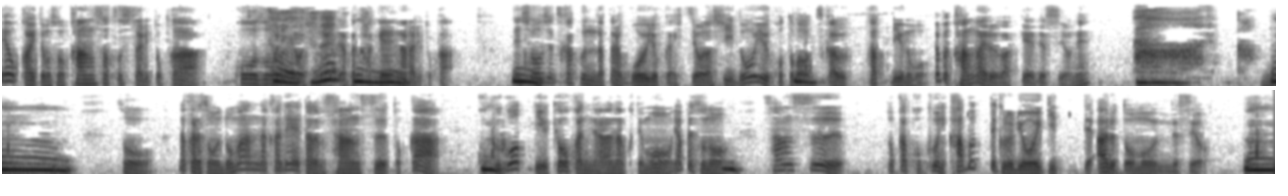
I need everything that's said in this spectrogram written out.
絵を描いてもその観察したりとか、構造理解をしないとやっぱり書けなかったりとか、うんで、小説書くんだったら語彙力が必要だし、どういう言葉を使うかっていうのも、やっぱり考えるわけですよね。ああ、そっか。うん。そう。だからそのど真ん中で、例えば算数とか、国語っていう教科にならなくても、やっぱりそのうん算数とか国語に被ってくる領域ってあると思うんですよ。うん。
